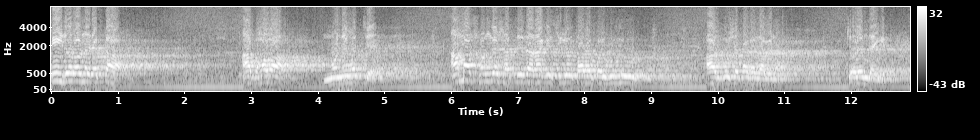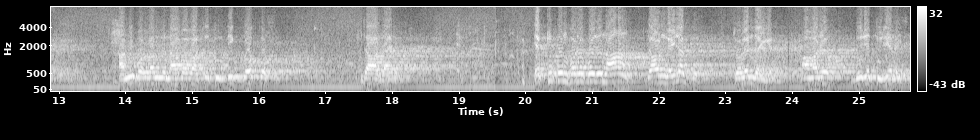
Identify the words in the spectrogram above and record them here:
এই ধরনের একটা আবহাওয়া মনে হচ্ছে। আমার সঙ্গে সাথে যারা গেছিল তারা কয়, হুজুর, আর বসে থাকা যাবে না। চলেন জায়গা আমি বললাম যে, না বাবা চতুর্দিক ব্লক করছে যাওয়া যায় না। একটুক্ষণ পরে কই যে, না, যাওয়ার নেই লাগবো। চলেন জায়গা আমার দূরে তুলে লাইছে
